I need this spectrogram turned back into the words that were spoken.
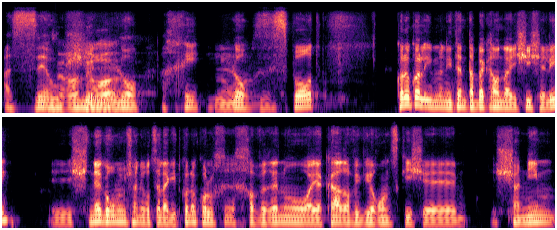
אז זהו, זה לא שלא, לראות... אחי, לא, לא, זה ספורט. קודם כל, אם ניתן את הבקראונד האישי שלי, אה, שני גורמים שאני רוצה להגיד. קודם כל, חברנו היקר, אביב ירונסקי, ששנים,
